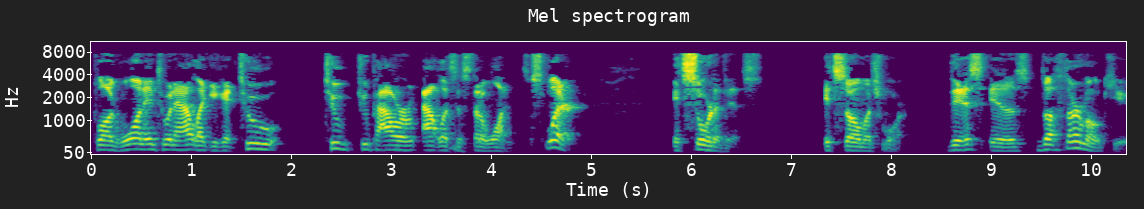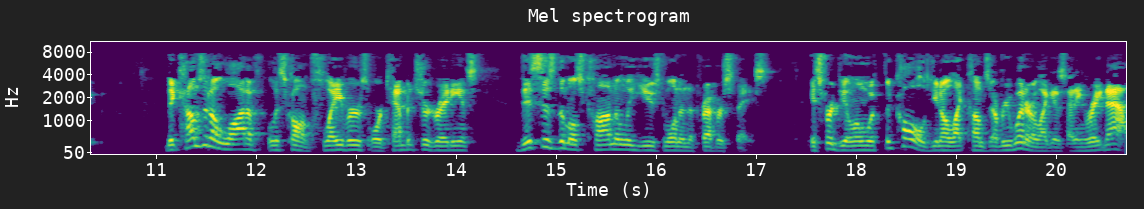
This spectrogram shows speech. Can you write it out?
Plug one into an outlet, you get two, two, two power outlets instead of one. It's a splitter. It sort of is. It's so much more. This is the thermocube. That comes in a lot of, let's call them flavors or temperature gradients. This is the most commonly used one in the prepper space. It's for dealing with the cold, you know, like comes every winter, like it's heading right now.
